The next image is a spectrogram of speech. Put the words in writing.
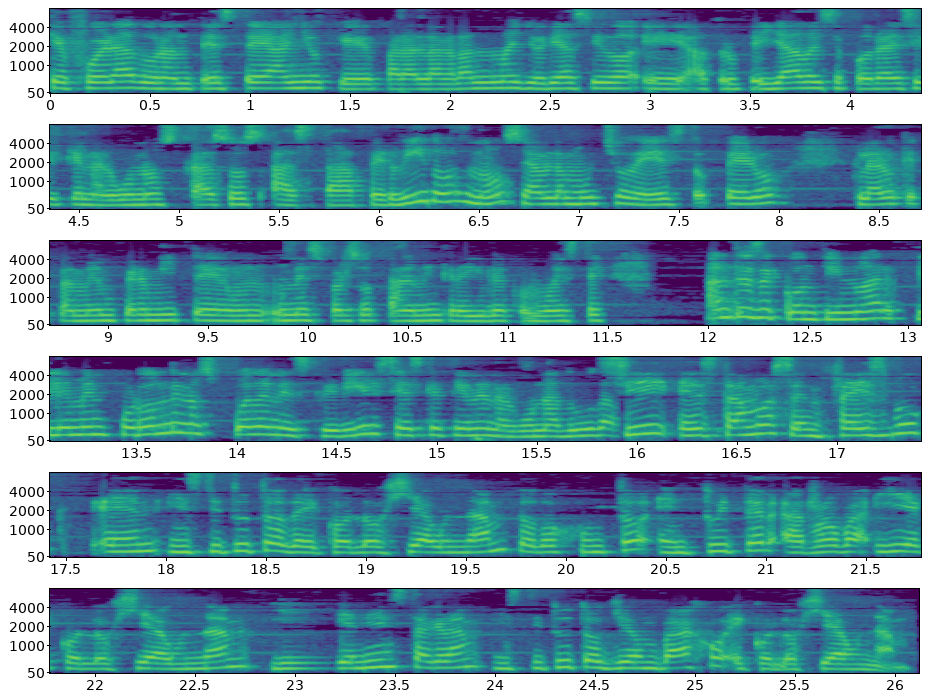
que fuera durante este año que para la gran mayoría ha sido eh, atropellado y se podrá decir que en algunos casos hasta perdido, ¿no? Se habla mucho de esto, pero claro que también permite un, esfuerzo tan increíble como este. Antes de continuar, Clemen, ¿por dónde nos pueden escribir si es que tienen alguna duda? Sí, estamos en Facebook, en Instituto de Ecología UNAM, todo junto, en Twitter, arroba y Ecología UNAM, y en Instagram, Instituto-Ecología UNAM.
